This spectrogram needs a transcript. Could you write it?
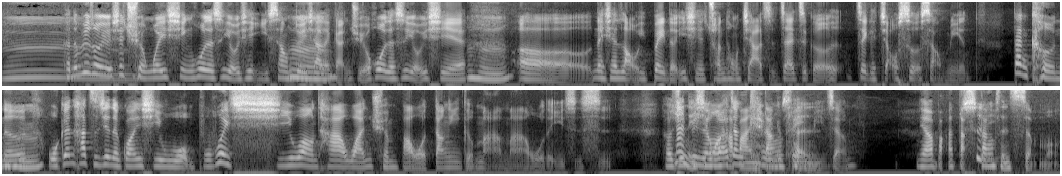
嗯，可能比如说有一些权威性，或者是有一些以上对下的感觉，嗯、或者是有一些、嗯、呃那些老一辈的一些传统价值在这个这个角色上面。但可能我跟他之间的关系，我不会希望他完全把我当一个妈妈。我的意思是，那你希望他把你当成这样？你要把他当当成什么？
